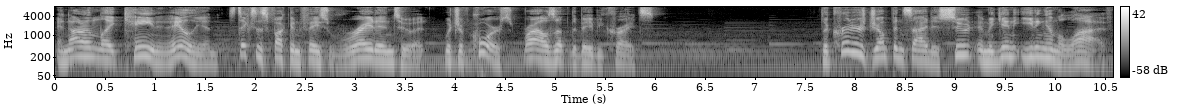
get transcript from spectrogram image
and not unlike Kane in Alien, sticks his fucking face right into it, which of course riles up the baby Krites. The critters jump inside his suit and begin eating him alive,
